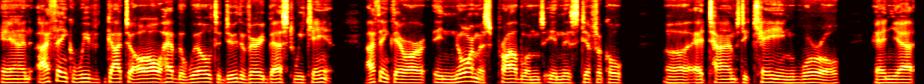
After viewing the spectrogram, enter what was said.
And I think we've got to all have the will to do the very best we can. I think there are enormous problems in this difficult, uh, at times decaying world. And yet,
